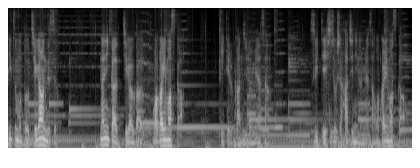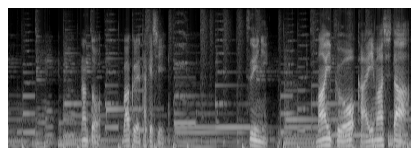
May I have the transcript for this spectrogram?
いつもと違うんですよ。何か違うか分かりますか？聞いてる感じの皆さん。推定視聴者8人の皆さん分かりますか？なんと、バークレーたけし、ついにマイクを買いました。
